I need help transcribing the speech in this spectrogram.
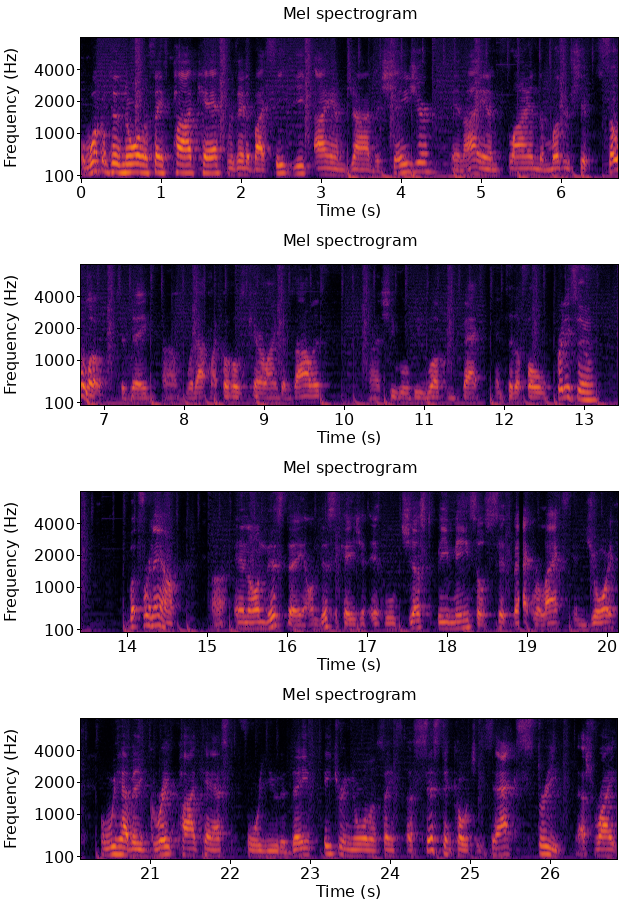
Well, welcome to the New Orleans Saints podcast presented by SeatGeek. I am John DeShazier, and I am flying the mothership solo today um, without my co-host Caroline Gonzalez. Uh, she will be welcomed back into the fold pretty soon. But for now, uh, and on this day, on this occasion, it will just be me. So sit back, relax, enjoy. We have a great podcast for you today featuring New Orleans Saints assistant coach Zach Strief. That's right,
